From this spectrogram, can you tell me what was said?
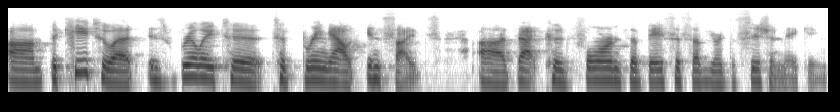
um, the key to it is really to, to bring out insights uh, that could form the basis of your decision making.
